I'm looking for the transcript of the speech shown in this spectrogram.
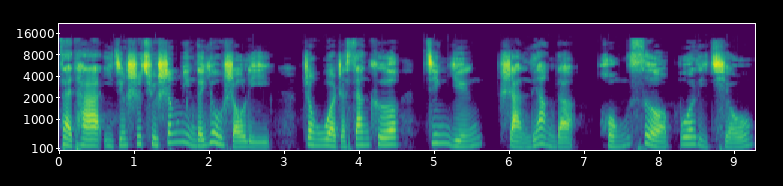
在他已经失去生命的右手里，正握着三颗晶莹闪亮的红色玻璃球。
